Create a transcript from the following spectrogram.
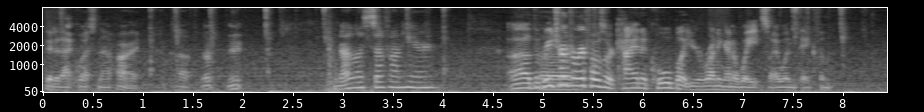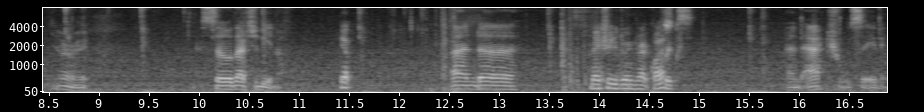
Bit of that quest now. All right. Uh, mm, mm. None of the stuff on here. Uh, the recharge Uh, rifles are kind of cool, but you're running out of weight, so I wouldn't take them. All right. So that should be enough. Yep. And uh, Make sure you're doing the right quest. clicks. And actual saving.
